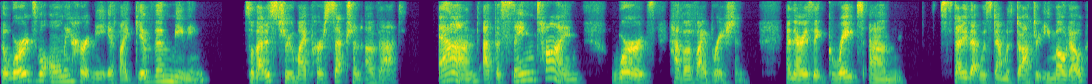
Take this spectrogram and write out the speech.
the words will only hurt me if i give them meaning. So that is true my perception of that. And at the same time words have a vibration and there is a great um, study that was done with Dr. Emoto,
